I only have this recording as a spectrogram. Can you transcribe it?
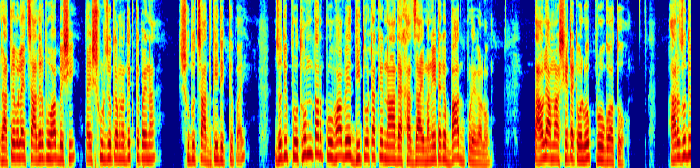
রাতের বেলায় চাঁদের প্রভাব বেশি, তাই সূর্যকে আমরা দেখতে পাই না, শুধু চাঁদকেই দেখতে পাই। যদি প্রথমটার প্রভাবে দ্বিতীয়টাকে না দেখা যায় মানে এটাকে বাদ পড়ে গেল, তাহলে আমরা সেটাকে বলব প্রগত। আর যদি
